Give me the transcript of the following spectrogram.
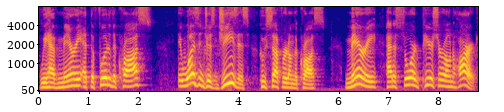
we have Mary at the foot of the cross it wasn't just Jesus who suffered on the cross. Mary had a sword pierce her own heart.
